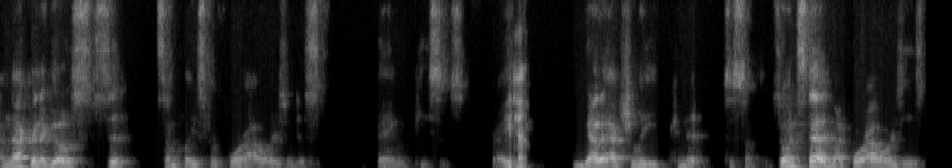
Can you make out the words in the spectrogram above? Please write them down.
I'm not going to go sit someplace for four hours and just bang pieces, right? Yeah. You got to actually commit to something. So instead, my four hours is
